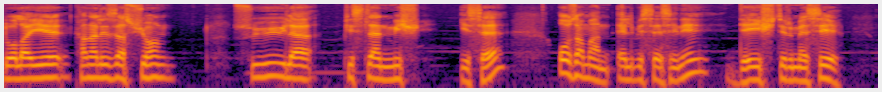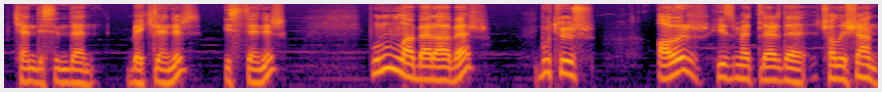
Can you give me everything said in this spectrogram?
dolayı kanalizasyon suyuyla pislenmiş ise o zaman elbisesini değiştirmesi kendisinden beklenir, istenir. Bununla beraber bu tür ağır hizmetlerde çalışan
